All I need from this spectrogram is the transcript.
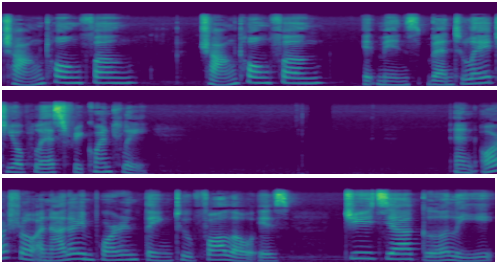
常通风。常通风 It means ventilate your place frequently. And also another important thing to follow is 居家隔离。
